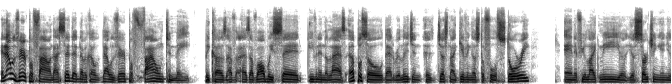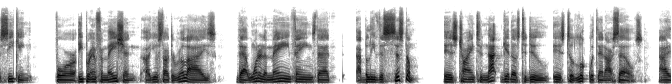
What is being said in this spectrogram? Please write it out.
And that was very profound. I said that because that was very profound to me because I've, as I've always said, even in the last episode, that religion is just not giving us the full story. And if you're like me, you're, you're searching and you're seeking for deeper information, uh, you'll start to realize that one of the main things that I believe this system is trying to not get us to do is to look within ourselves. I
